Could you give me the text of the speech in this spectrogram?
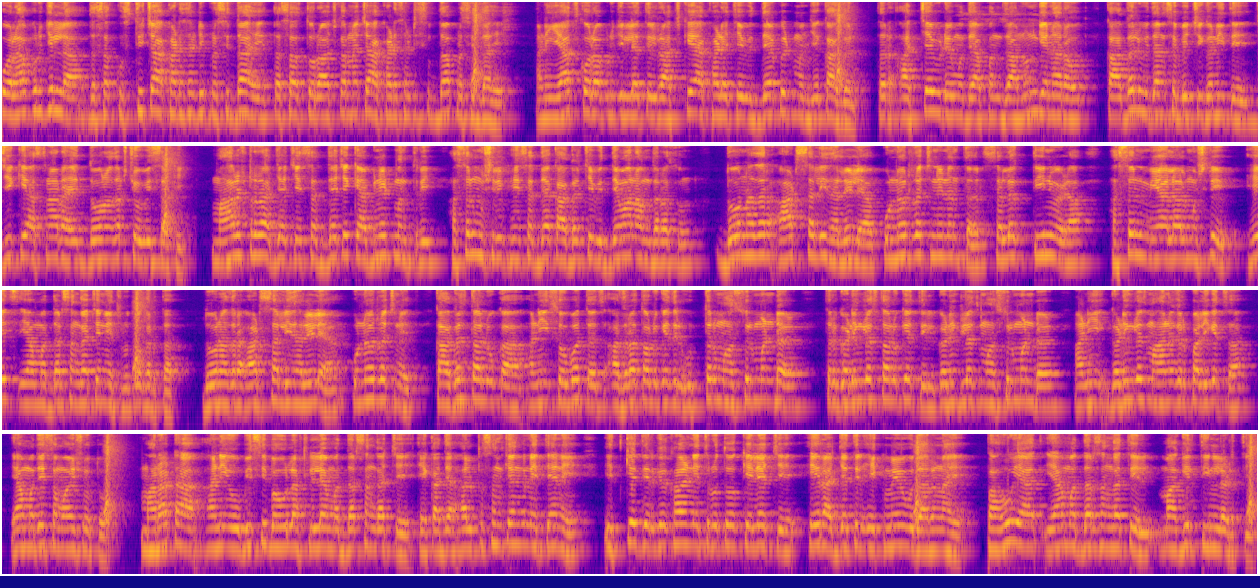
कोल्हापूर जिल्हा जसा कुस्तीच्या आखाड्यासाठी प्रसिद्ध आहे तसाच तो राजकारणाच्या आखाड्यासाठी सुद्धा प्रसिद्ध आहे. आणि याच कोल्हापूर जिल्ह्यातील राजकीय आखाड्याचे विद्यापीठ म्हणजे कागल. तर आजच्या व्हिडिओमध्ये आपण जाणून घेणार आहोत कागल विधानसभेची गणिते जी की असणार आहेत दोन हजार चोवीससाठी. महाराष्ट्र राज्याचे सध्याचे कॅबिनेट मंत्री हसन मुश्रीफ हे सध्या कागलचे विद्यमान आमदार असून दोन हजार आठ साली झालेल्या पुनर्रचनेनंतर सलग तीन वेळा हसन मियालाल मुश्रीफ हेच या मतदारसंघाचे नेतृत्व करतात. दोन हजार आठ साली झालेल्या पुनर्रचनेत कागल तालुका आणि सोबतच आजरा तालुक्यातील उत्तर महसूल मंडळ तर गडिंग्लज तालुक्यातील गडिंग्लज महसूल मंडळ आणि गडिंग्लज महानगरपालिकेचा यामध्ये समावेश होतो. मराठा आणि ओबीसी बहुल असलेल्या मतदारसंघाचे एखाद्या अल्पसंख्याक नेत्याने इतके दीर्घकाळ नेतृत्व केल्याचे हे राज्यातील एकमेव उदाहरण आहे. पाहूयात या मतदारसंघातील मागील तीन लढती.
